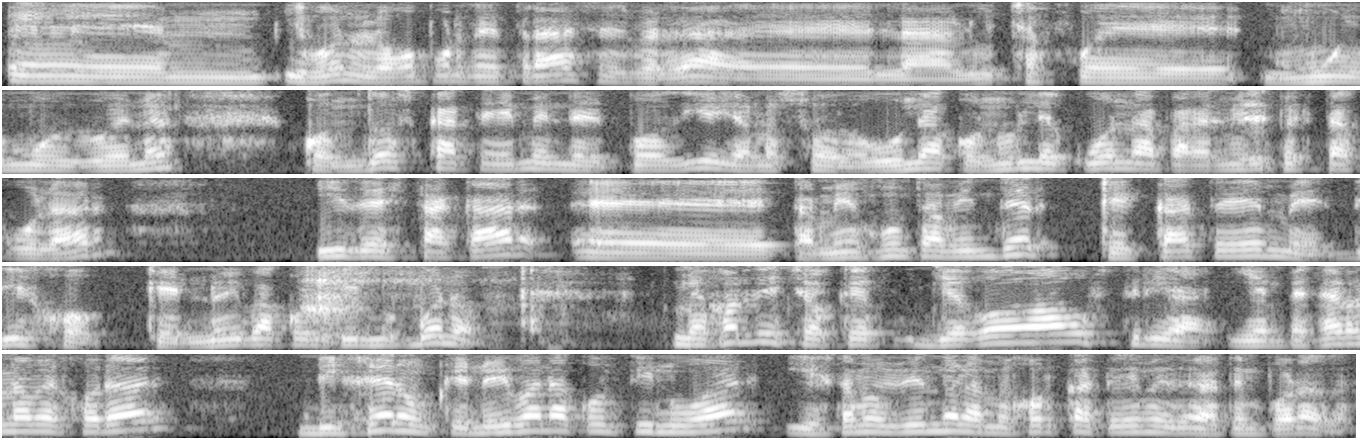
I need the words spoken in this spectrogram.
Em, y bueno, luego por detrás, es verdad, eh, la lucha fue muy, muy buena, con dos KTM en el podio, ya no solo una, con un Lecuona para mí espectacular. Y destacar eh, también junto a Binder que KTM dijo que no iba a continuar, bueno, mejor dicho, que llegó a Austria y empezaron a mejorar dijeron que no iban a continuar y estamos viendo la mejor KTM de la temporada.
